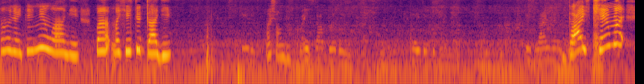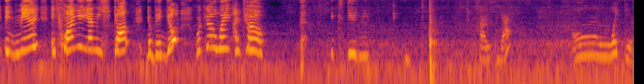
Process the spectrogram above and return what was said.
Oh, I didn't want it, but my sister got it. My song is great. stop building. Play the game. It's nine minutes. Guys, camera is man is trying to let me stop the video. We're gonna wait until. Excuse me. Sorry for that. Oh, wait there.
